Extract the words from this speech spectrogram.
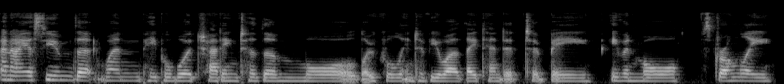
And I assume that when people were chatting to the more local interviewer, they tended to be even more strongly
